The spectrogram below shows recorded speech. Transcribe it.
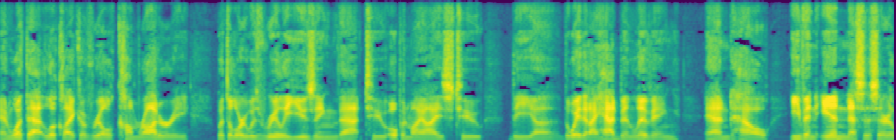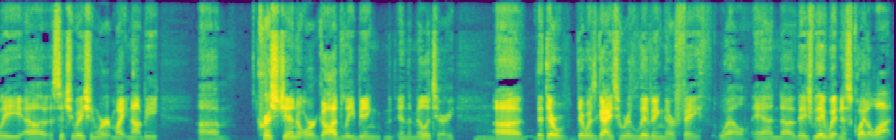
and what that looked like of real camaraderie. But the Lord was really using that to open my eyes to the uh, the way that I had been living and how even in necessarily uh, a situation where it might not be um, Christian or godly, being in the military, mm-hmm. uh, that there there was guys who were living their faith well, and uh, they they witnessed quite a lot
